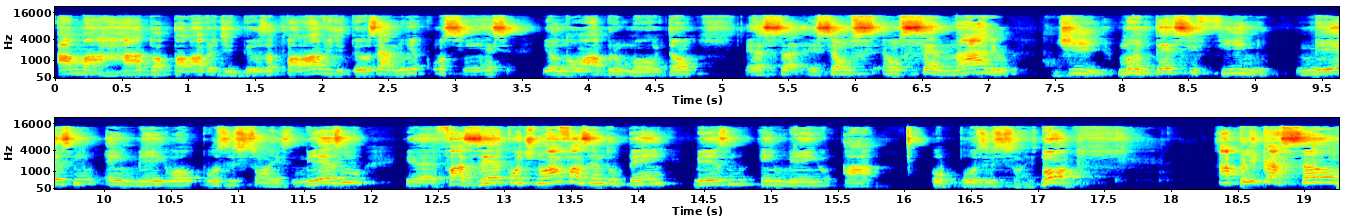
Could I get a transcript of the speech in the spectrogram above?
amarrado à palavra de Deus. A palavra de Deus é a minha consciência e eu não abro mão. Então, essa, esse é um, é um cenário de manter-se firme, mesmo em meio a oposições, mesmo é, fazer, continuar fazendo bem, mesmo em meio a oposições. Bom, aplicação,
